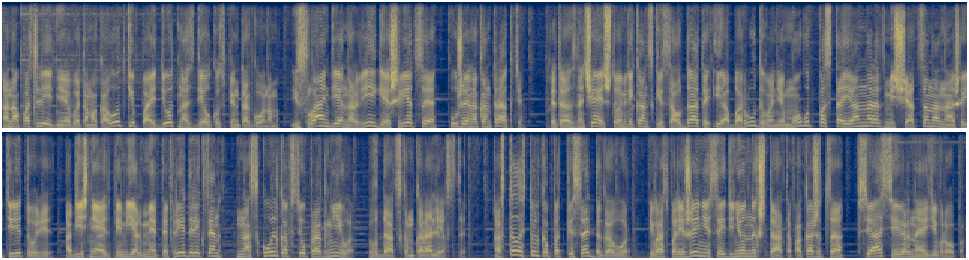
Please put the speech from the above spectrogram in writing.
Она последняя в этом околотке пойдет на сделку с Пентагоном. Исландия, Норвегия, Швеция уже на контракте. Это означает, что американские солдаты и оборудование могут постоянно размещаться на нашей территории, объясняет премьер Метте Фредериксен, насколько все прогнило в датском королевстве. Осталось только подписать договор, и в распоряжении Соединенных Штатов окажется вся Северная Европа.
